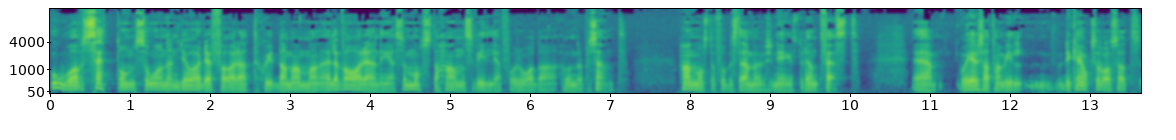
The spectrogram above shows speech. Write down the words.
oavsett om sonen gör det för att skydda mamman eller vad det än är, så måste hans vilja få råda 100%. Han måste få bestämma över sin egen studentfest. Eh, och är det så att han vill, det kan ju också vara så att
